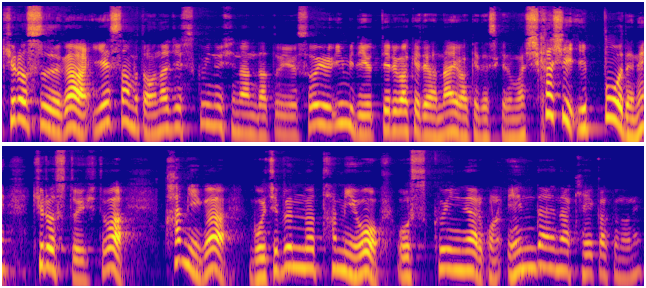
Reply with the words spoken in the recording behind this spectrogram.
キュロスがイエス様と同じ救い主なんだという、そういう意味で言っているわけではないわけですけども、しかし一方でね、キュロスという人は、神がご自分の民をお救いになるこの遠大な計画のね、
